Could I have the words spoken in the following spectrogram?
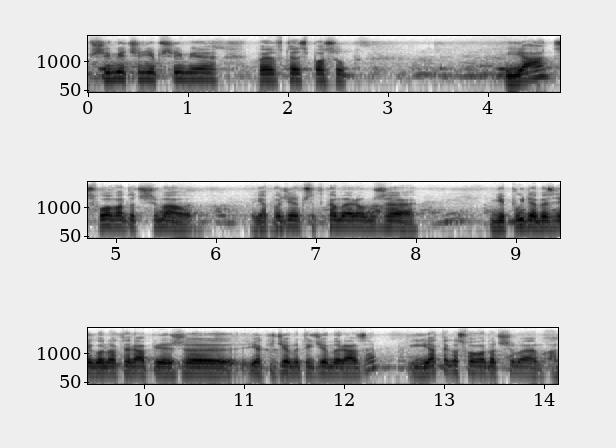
Przyjmie czy nie przyjmie, powiem w ten sposób. Ja słowa dotrzymałem. Ja powiedziałem przed kamerą, że nie pójdę bez niego na terapię, że jak idziemy, to idziemy razem. I ja tego słowa dotrzymałem. A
